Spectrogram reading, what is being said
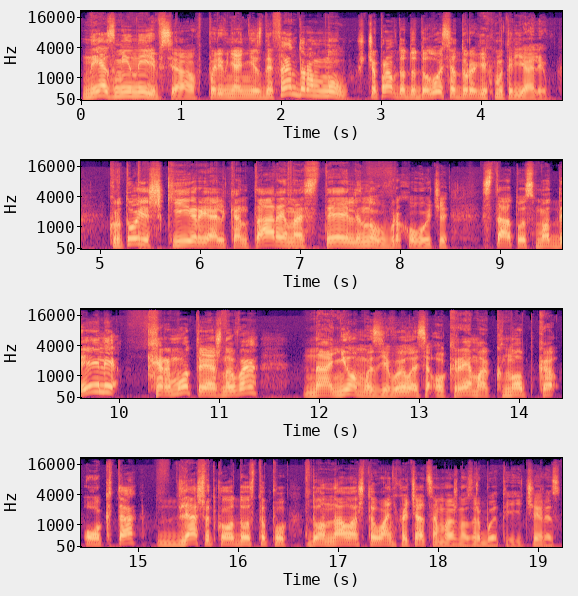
не змінився в порівнянні з Defender. Ну, щоправда, додалося дорогих матеріалів. Крутої шкіри, алькантари на стелі, ну, враховуючи статус моделі, кермо теж нове. На ньому з'явилася окрема кнопка Окта для швидкого доступу до налаштувань, хоча це можна зробити і через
